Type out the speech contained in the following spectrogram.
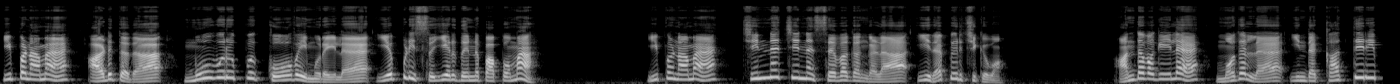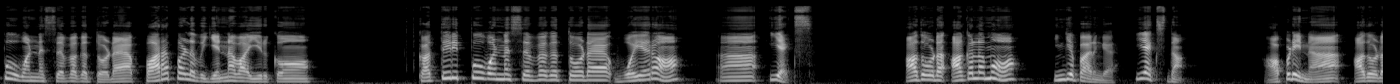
இப்போ நாம அடுத்ததா மூவுறுப்பு கோவை முறையில் எப்படி செய்யறதுன்னு பார்ப்போமா? இப்போ நாம சின்ன சின்ன செவ்வகங்களா இதை பிரிச்சுக்குவோம். அந்த வகையில் முதல்ல இந்த கத்திரிப்பு வண்ண செவ்வகத்தோட பரப்பளவு என்னவா இருக்கும்? கத்திரிப்பு வண்ண செவ்வகத்தோட உயரம் எக்ஸ் அதோட அகலமும் இங்கே பாருங்க எக்ஸ் தான். அப்படின்னா அதோட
